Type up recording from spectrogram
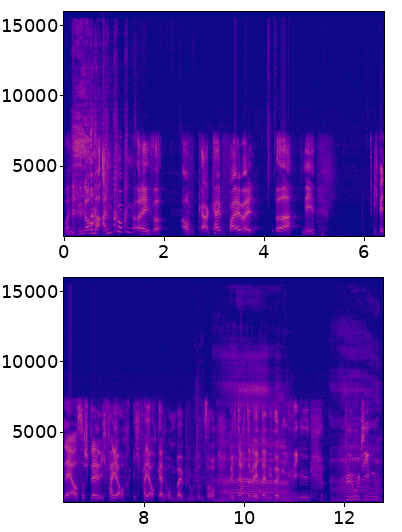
Wollen sie sie nochmal angucken? Und ich so, auf gar keinen Fall, weil, uh, nee ich bin da ja auch so schnell, ich feiere auch, ich feiere auch gern um bei Blut und so. Ah, und ich dachte, wenn ich dann diese ah. riesigen, ah, blutigen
